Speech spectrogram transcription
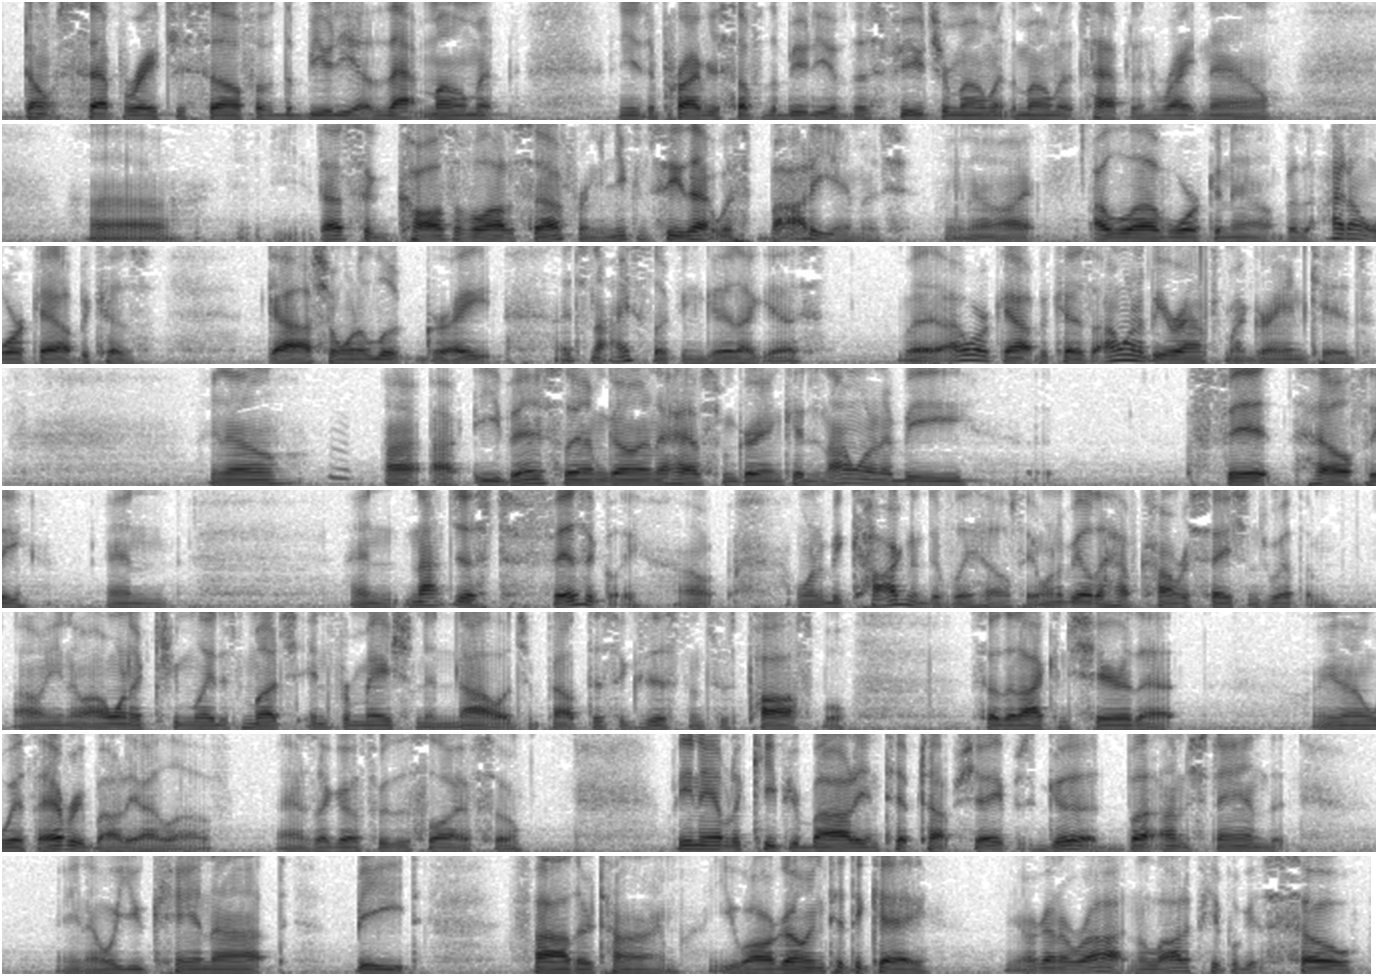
don't separate yourself of the beauty of that moment, and you deprive yourself of the beauty of this future moment, the moment that's happening right now. Uh, that's the cause of a lot of suffering, and you can see that with body image. You know, I I love working out, but I don't work out because gosh, I want to look great. It's nice looking good, I guess. But I work out because I want to be around for my grandkids. You know, I, I, eventually I'm going to have some grandkids, and I want to be fit, healthy, and and not just physically. I, I, want to be cognitively healthy. I want to be able to have conversations with them. You know, I want to accumulate as much information and knowledge about this existence as possible, so that I can share that, you know, with everybody I love as I go through this life. So being able to keep your body in tip-top shape is good, but understand that you know you cannot beat father time. You are going to decay. You are going to rot, and a lot of people get so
